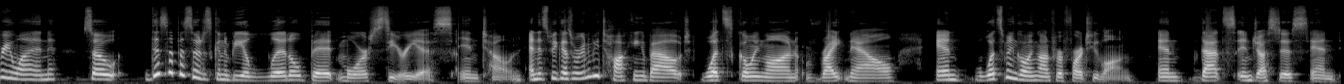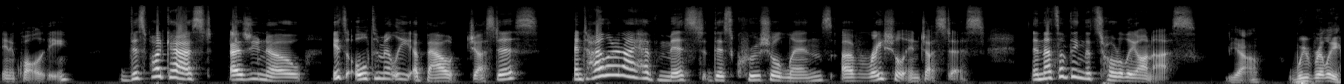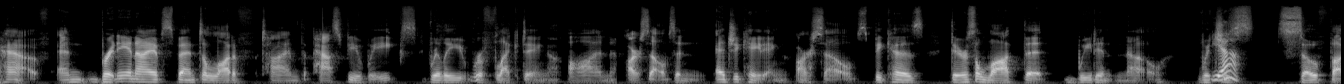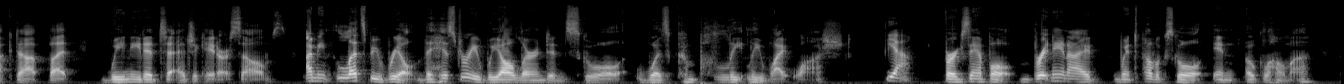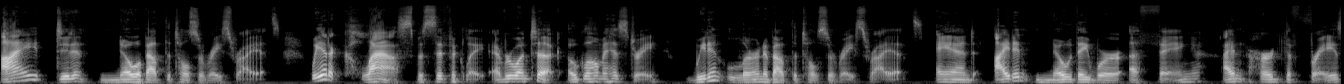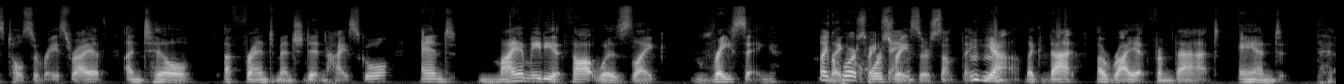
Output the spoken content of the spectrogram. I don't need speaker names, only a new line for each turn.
everyone. So, this episode is going to be a little bit more serious in tone. And it's because we're going to be talking about what's going on right now and what's been going on for far too long. And that's injustice and inequality. This podcast, as you know, it's ultimately about justice. And Tyler and I have missed this crucial lens of racial injustice. And that's something that's totally on us.
Yeah. We really have. And Brittany and I have spent a lot of time the past few weeks really reflecting on ourselves and educating ourselves because there's a lot that we didn't know, which
Yeah.
is so fucked up, but we needed to educate ourselves. I mean, let's be real. The history we all learned in school was completely whitewashed.
Yeah.
For example, Brittany and I went to public school in Oklahoma. I didn't know about the Tulsa race riots. We had a class specifically, everyone took Oklahoma history. We didn't learn about the Tulsa race riots. And I didn't know they were a thing. I hadn't heard the phrase Tulsa race riots until a friend mentioned it in high school. And my immediate thought was like racing
Like, horse, racing.
race or something.
Mhm.
Yeah, like that, a riot from that. And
